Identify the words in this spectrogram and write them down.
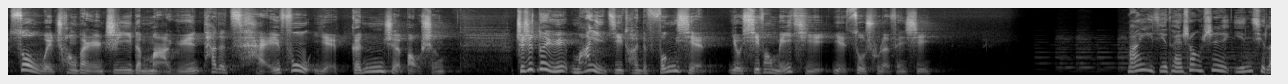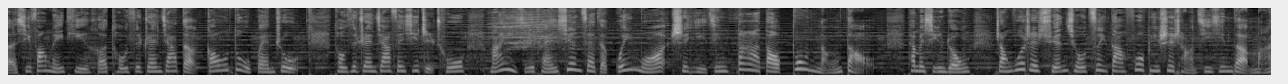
作为创办人之一的马云，他的财富也跟着暴升。只是对于蚂蚁集团的风险，有西方媒体也做出了分析。蚂蚁集团上市引起了西方媒体和投资专家的高度关注。投资专家分析指出，蚂蚁集团现在的规模是已经大到不能倒。他们形容，掌握着全球最大货币市场基金的蚂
